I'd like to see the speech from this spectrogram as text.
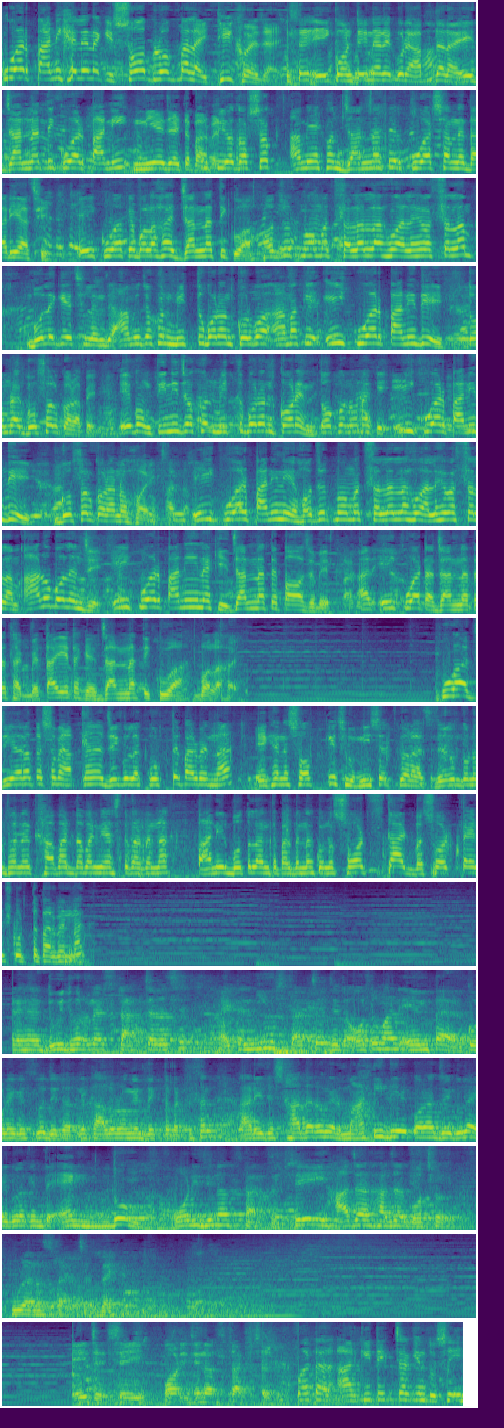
কুয়ার পানি খেলে নাকি সব রোগ বালাই ঠিক হয়ে যায়। এই কন্টেইনারে করে আপনারা এই জান্নাতি কুয়ার পানি নিয়ে যাইতে পারবেন। প্রিয় দর্শক আমি এখন জান্নাতের কুয়ার সামনে দাঁড়িয়ে আছি। এই কুয়াকে বলা হয় জান্নাতি কুয়া। হযরত মোহাম্মদ সাল্লাল্লাহু আলাইহি ওয়াসাল্লাম বলে গিয়েছিলেন যে আমি যখন মৃত্যুবরণ করব আমাকে এই কুয়ার পানি দিয়ে তোমরা গোসল করাবে। এবং তিনি যখন মৃত্যুবরণ করেন তখন ওনাকে এই কুয়ার পানি দিয়ে গোসল করানো হয়। এই কুয়ার পানি নিয়ে হযরত মোহাম্মদ সাল্লাল্লাহু আলাইহি ওয়াসাল্লাম আরও বলেন যে এই কুয়ার পানি নাকি জান্নাতে পাওয়া যাবে। আর এই কুয়াটা জান্নাতে থাকবে, তাই এটাকে জান্নাতি কুয়া বলা হয়। কুয়া জিয়ারতের সময় আপনারা যেগুলা করতে পারবেন না, এখানে সবকিছু নিষেধ করা আছে। যেরকম কোনো ধরনের খাবার দাবার নিয়ে আসতে পারবেন না, পানির বোতল আনতে পারবেন না, কোনো শর্ট স্কার্ট বা শর্ট প্যান্ট করতে পারবেন না। এখানে দুই ধরনের স্ট্রাকচার আছে। একটা নিউ স্ট্রাকচার যেটা অটোমান এম্পায়ার করে গেছিল, যেটা আপনি কালো রঙের দেখতে পাচ্ছেন আর এই যে সাদা রঙের মাটি দিয়ে করা যেগুলো, এগুলো কিন্তু একদম অরিজিনাল স্ট্রাকচার সেই হাজার হাজার বছর পুরানো স্ট্রাকচার দেখেন। এই যে সেই অরিজিনাল স্ট্রাকচার আর্কিটেকচার কিন্তু সেই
